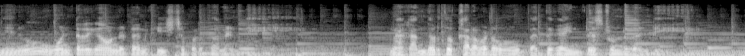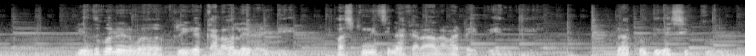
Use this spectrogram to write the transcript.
నేను ఒంటరిగా ఉండటానికి ఇష్టపడతానండి. నాకు అందరితో కలవడం పెద్దగా ఇంట్రెస్ట్ ఉండదండి. ఎందుకో నేను ఫ్రీగా కలవలేనండి. ఫస్ట్ నుంచి నాకు అలా అలవాటైపోయింది. నాకు కొద్దిగా సిగ్గు.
